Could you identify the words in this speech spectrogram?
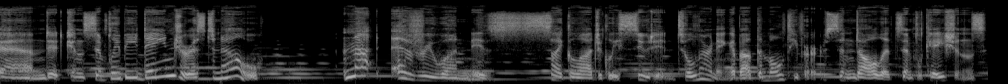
And it can simply be dangerous to know. Not everyone is psychologically suited to learning about the multiverse and all its implications.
